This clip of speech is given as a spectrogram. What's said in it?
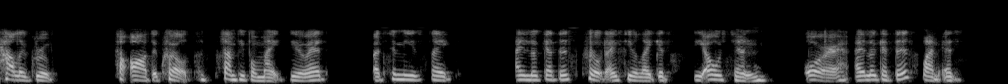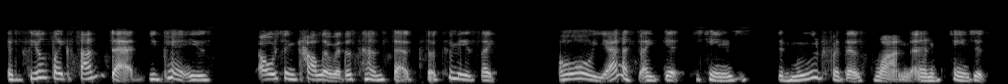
color group for all the quilts. Some people might do it, but to me, it's like I look at this quilt, I feel like it's the ocean, or I look at this one, it's, it feels like sunset. You can't use ocean color with the sunset. So to me, it's like, oh yes, I get to change the mood for this one and change it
